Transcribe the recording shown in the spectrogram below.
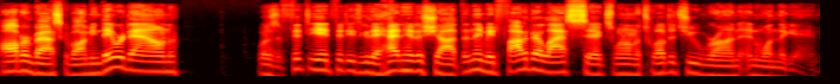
Auburn basketball. I mean, they were down, what is it, 58 53. They hadn't hit a shot. Then they made five of their last six, went on a 12 to 2 run, and won the game.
